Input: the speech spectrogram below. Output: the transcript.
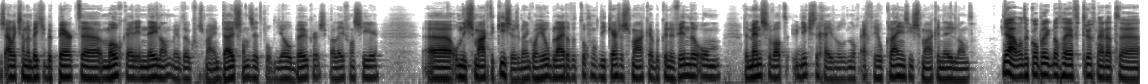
Dus eigenlijk zijn er een beetje beperkte mogelijkheden in Nederland. Maar je hebt ook volgens mij in Duitsland zit bijvoorbeeld Jo Beukers qua leverancier. Uh, om die smaak te kiezen. Dus ben ik wel heel blij dat we toch nog die kersensmaak hebben kunnen vinden om de mensen wat unieks te geven. Dat het nog echt heel klein is, die smaak in Nederland. Ja, want dan koppel ik nog even terug naar dat uh,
